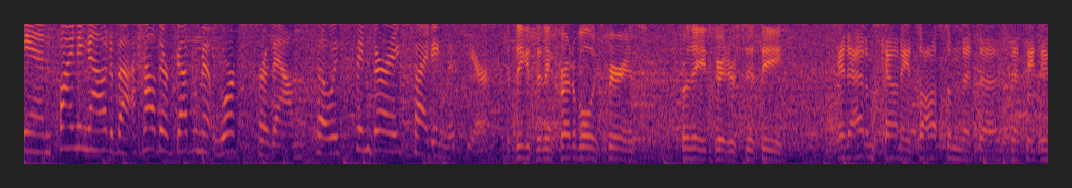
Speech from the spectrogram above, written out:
in finding out about how their government works for them so it's been very exciting this year. I think it's an incredible experience for the 8th graders to see. In Adams County it's awesome that, uh, that they did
